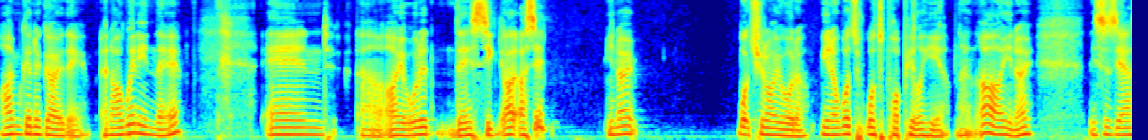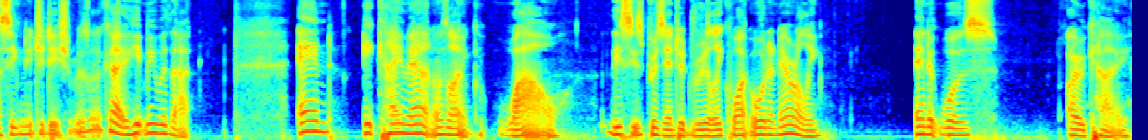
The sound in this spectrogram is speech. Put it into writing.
I'm going to go there. And I went in there and uh, I ordered their sig. I, I, said, you know, what should I order? You know, what's what's popular here? And, oh, you know, this is our signature dish. I was like, okay, hit me with that. And it came out, and I was like, wow, this is presented really quite ordinarily. and it was okay.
